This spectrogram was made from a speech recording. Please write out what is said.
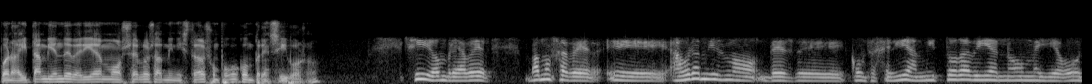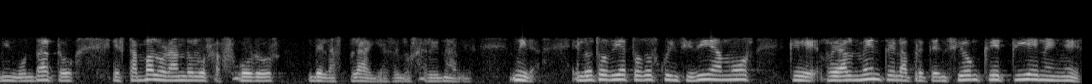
Bueno, ahí también deberíamos ser los administrados un poco comprensivos, ¿no? Sí, hombre, a ver, Vamos a ver, eh, ahora mismo desde Consejería a mí todavía no me llegó ningún dato, están valorando los aforos de las playas, de los arenales. Mira, el otro día todos coincidíamos que realmente la pretensión que tienen es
